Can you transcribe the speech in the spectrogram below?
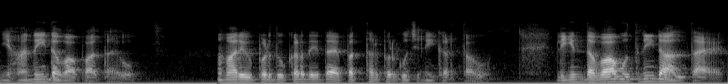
यहाँ नहीं दबा पाता है वो। हमारे ऊपर तो कर देता है, पत्थर पर कुछ नहीं करता वो। लेकिन दबाव उतनी डालता है।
